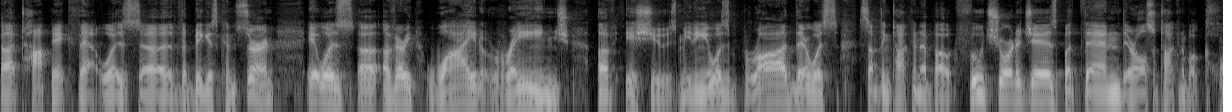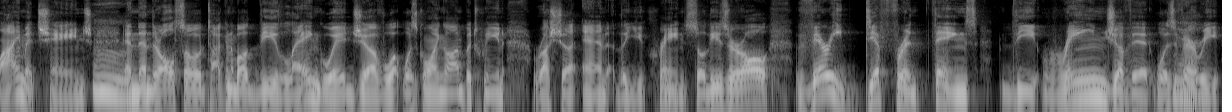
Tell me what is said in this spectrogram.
uh, topic that was uh, the biggest concern. It was uh, a very wide range of issues, meaning it was broad. There was something talking about food shortages, but then they're also talking about climate change. And then they're also talking about the language of what was going on between Russia and the Ukraine. So these are all very different things. The range of it was very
